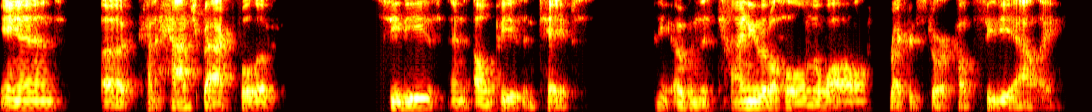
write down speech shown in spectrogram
and a kind of hatchback full of CDs and LPs and tapes. And he opened this tiny little hole in the wall record store called CD Alley.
